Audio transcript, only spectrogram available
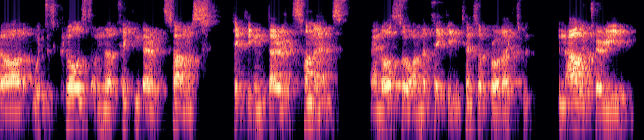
uh, which is closed under taking direct sums, taking direct summands, and also under taking tensor products with an arbitrary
